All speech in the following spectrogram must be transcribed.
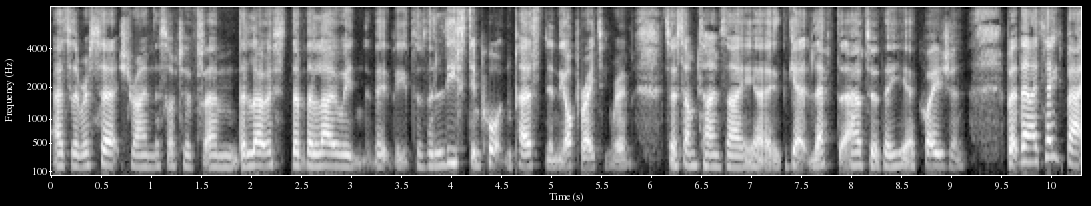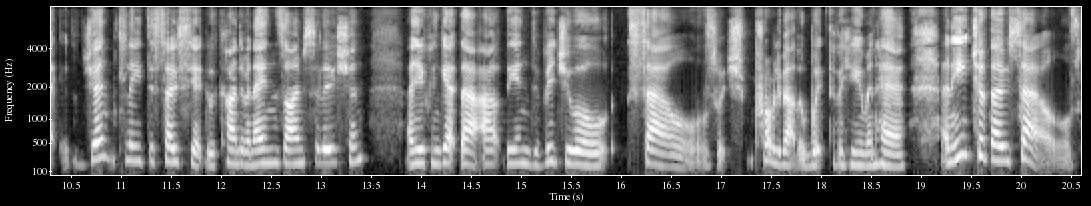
as a researcher, I'm the sort of um, the lowest, the, the low in the, the, the, least important person in the operating room. So sometimes I uh, get left out of the equation. But then I take back, gently dissociate with kind of an enzyme solution, and you can get that out the individual cells, which probably about the width of a human hair, and each of those cells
